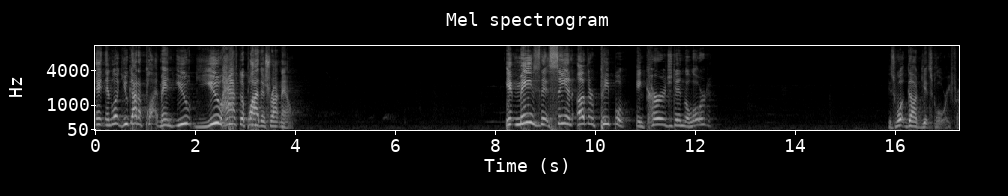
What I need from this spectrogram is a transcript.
and, and look, you got to apply, man, you, you have to apply this right now. It means that seeing other people encouraged in the Lord is what God gets glory from.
